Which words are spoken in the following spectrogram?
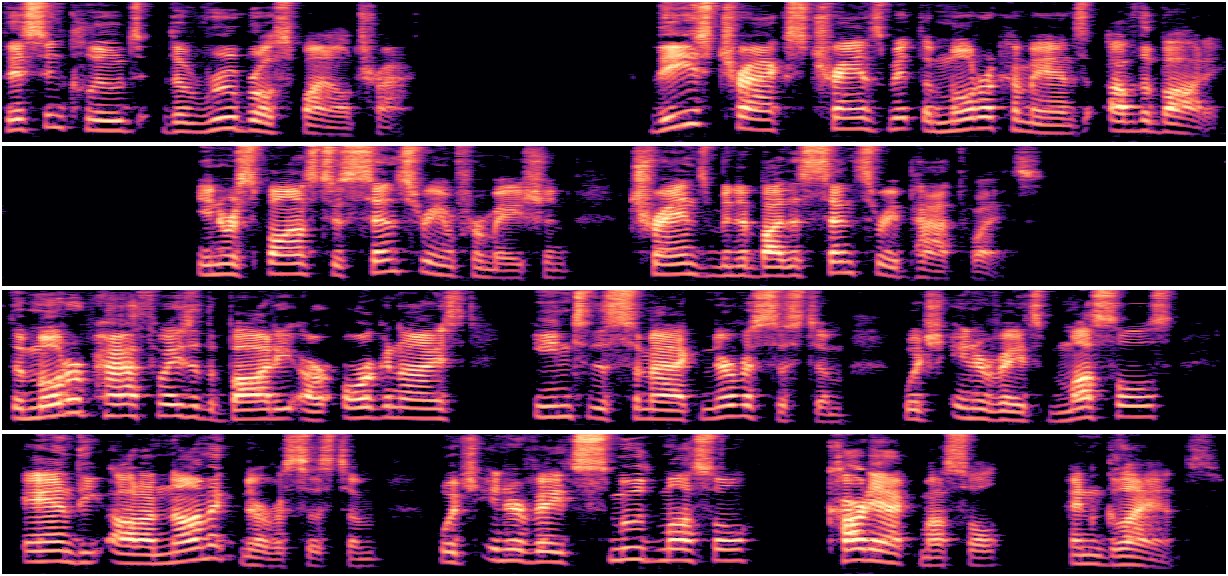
This includes the rubrospinal tract. These tracts transmit the motor commands of the body in response to sensory information transmitted by the sensory pathways. The motor pathways of the body are organized into the somatic nervous system, which innervates muscles, and the autonomic nervous system, which innervates smooth muscle, cardiac muscle, and glands.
